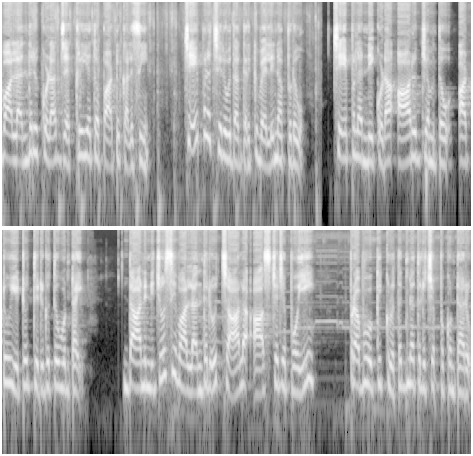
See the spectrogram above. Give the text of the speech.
వాళ్ళందరూ కూడా జక్రియతో పాటు కలిసి చేపల చెరువు దగ్గరికి వెళ్ళినప్పుడు చేపలన్నీ కూడా ఆరోగ్యంతో అటూ ఇటూ తిరుగుతూ ఉంటాయి. దానిని చూసి వాళ్ళందరూ చాలా ఆశ్చర్యపోయి ప్రభువుకి కృతజ్ఞతలు చెప్పుకుంటారు.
